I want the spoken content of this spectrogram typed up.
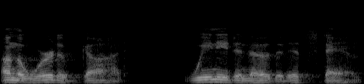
on the Word of God, we need to know that it stands.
